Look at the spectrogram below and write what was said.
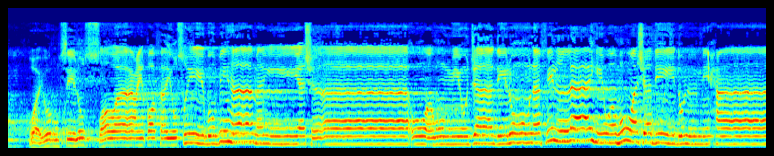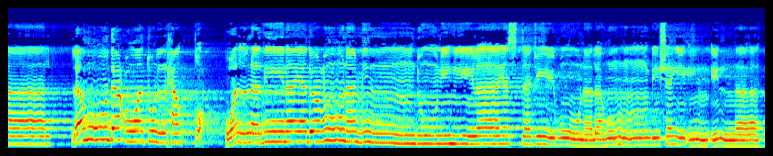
ويرسل الصواعق فيصيب بها من يشاء وهم يجادلون في الله وهو شديد المحال. له دعوة الحق والذين يدعون من دونه لا يستجيبون لهم بشيء إلا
